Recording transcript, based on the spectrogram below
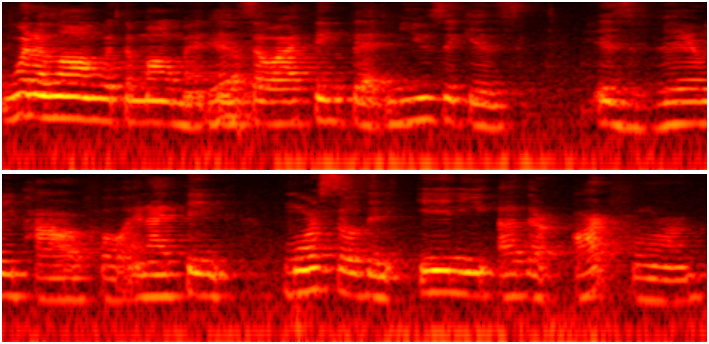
went along with the moment, Yeah. and so I think that music is is very powerful, and I think more so than any other art form,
